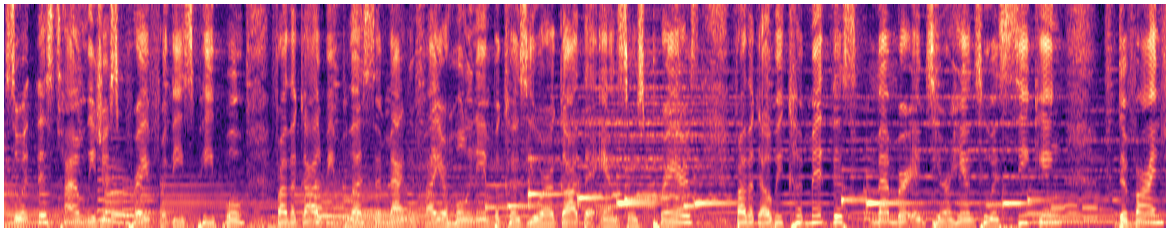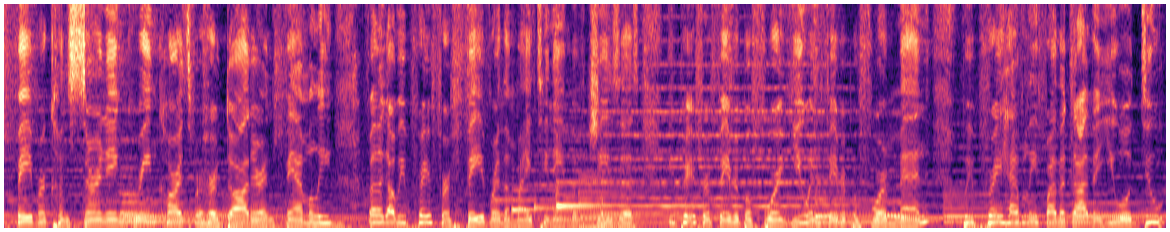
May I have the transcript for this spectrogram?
So at this time, we just pray for these people. Father God, we bless and magnify your holy name because you are a God that answers prayers. Father God, we commit this member into your hands who is seeking divine favor concerning green cards for her daughter and family. Father God, we pray for favor in the mighty name of Jesus. We pray for favor before you and favor before men. We pray, Heavenly Father God, that you will do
